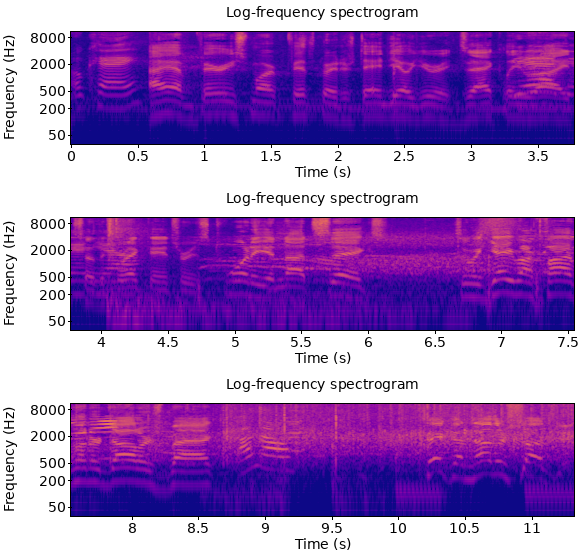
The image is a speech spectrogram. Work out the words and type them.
Okay. I have very smart fifth graders. Danielle, you're exactly Yeah, right. So the correct answer is 20 and not 6. So we gave our $500 back. I know. Pick another subject.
